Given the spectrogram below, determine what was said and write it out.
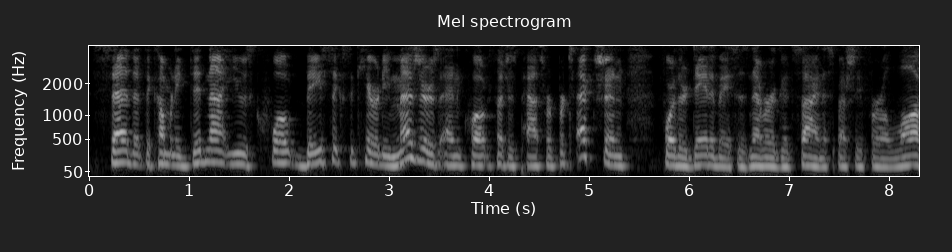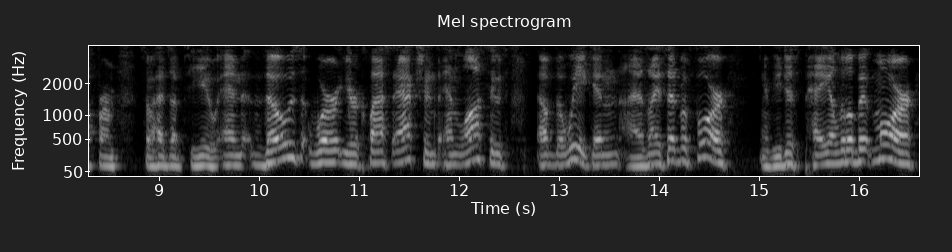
said that the company did not use, quote, basic security measures, end quote, such as password protection for their databases. Never a good sign, especially for a law firm. So heads up to you. And those were your class actions and lawsuits of the week. And as I said before, if you just pay a little bit more,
